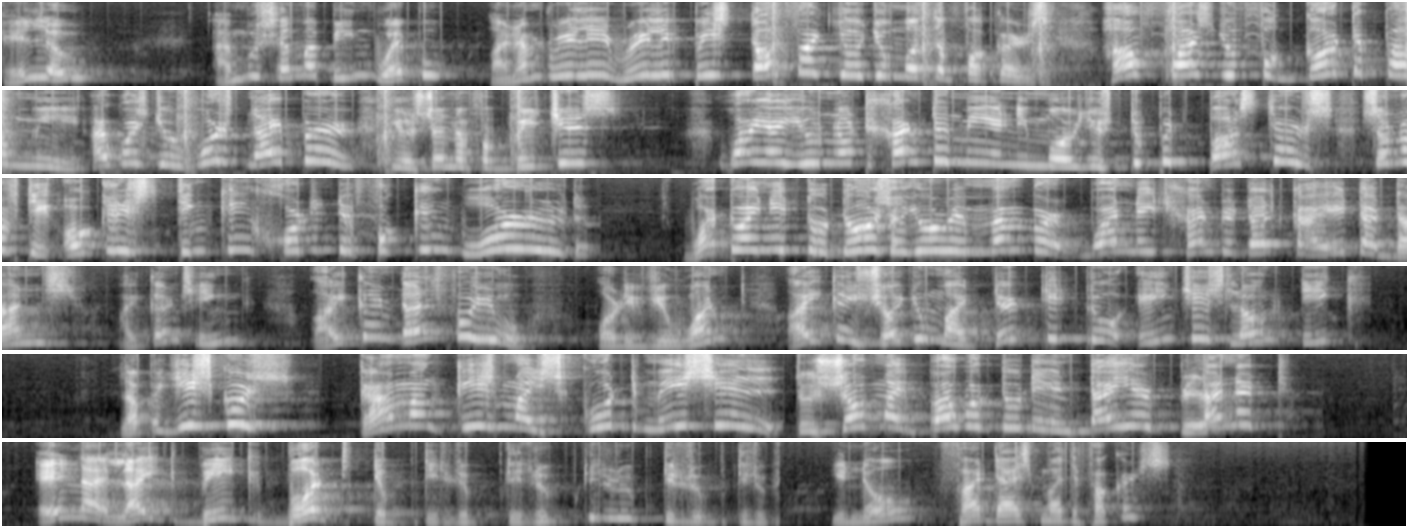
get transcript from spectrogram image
Hello, I'm Osama bin Webu, and I'm really, really pissed off at you, you motherfuckers. How fast you forgot about me? I was your worst sniper, you son of a bitches. Why are you not hunting me anymore, you stupid bastards? Son of the ugliest stinking whore in the fucking world. What do I need to do so you remember 1-800 Al-Qaeda dance? I can sing. I can dance for you. Or if you want, I can show you my 32 inches long dick. Lapajiscus, come and kiss my Scud missile to show my power to the entire planet. And I like big butt. You know, fat ass motherfuckers?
